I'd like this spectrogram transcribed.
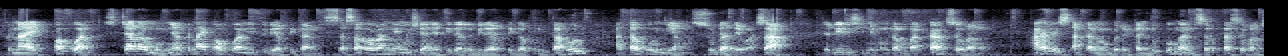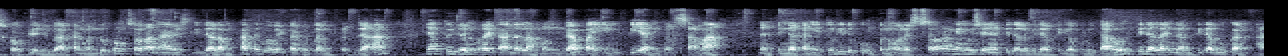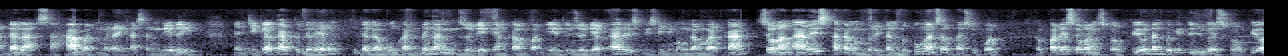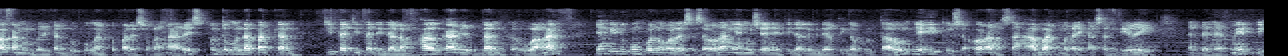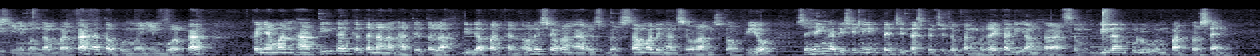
kenaik of one. Secara umumnya kenaik of one itu diartikan seseorang yang usianya tidak lebih dari 30 tahun ataupun yang sudah dewasa. Jadi di sini menggambarkan seorang Aris akan memberikan dukungan serta seorang Scorpio juga akan mendukung seorang Aris di dalam kategori karir dan pekerjaan yang tujuan mereka adalah menggapai impian bersama. Dan tindakan itu didukung penuh oleh seseorang yang usianya tidak lebih dari 30 tahun, tidak lain dan tidak bukan adalah sahabat mereka sendiri. Dan jika kartu The kita gabungkan dengan zodiak yang keempat yaitu zodiak Aries di sini menggambarkan seorang Aries akan memberikan dukungan serta support kepada seorang Scorpio dan begitu juga Scorpio akan memberikan dukungan kepada seorang Aries untuk mendapatkan cita-cita di dalam hal karir dan keuangan yang didukung penuh oleh seseorang yang usianya tidak lebih dari 30 tahun yaitu seorang sahabat mereka sendiri. Dan The Hermit di sini menggambarkan ataupun menyimbolkan kenyamanan hati dan ketenangan hati telah didapatkan oleh seorang Aries bersama dengan seorang Scorpio sehingga di sini intensitas kecocokan mereka di angka 94%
